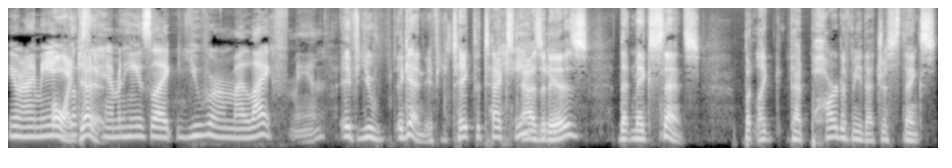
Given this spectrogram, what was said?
You know what I mean? Oh, he I looks get at it. him and he's like, "You ruined my life, man." if you again if you take the text as it you. is that makes sense but like that part of me that just thinks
